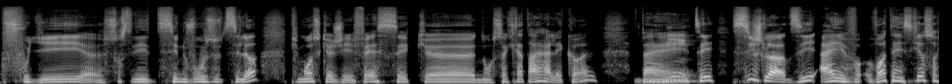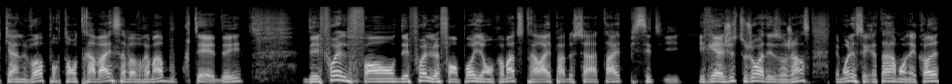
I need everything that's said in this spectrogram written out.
fouiller euh, sur ces, ces nouveaux outils-là. Puis moi, ce que j'ai fait, c'est que nos secrétaires à l'école, ben, tu sais, si je leur dis, hey, va, t'inscrire sur Canva pour ton travail, ça va vraiment beaucoup t'aider. Des fois, elles le font, des fois, elles le font pas. Ils ont vraiment du travail par-dessus la tête, puis ils, ils, réagissent toujours à des urgences. Mais moi, les secrétaires à mon école,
